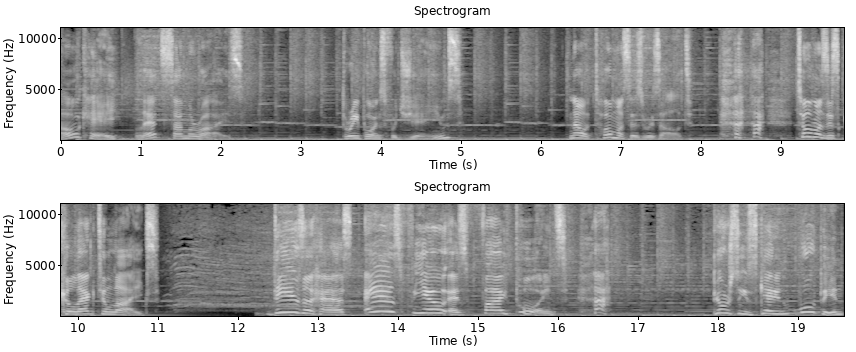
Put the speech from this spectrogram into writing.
Okay, let's summarize. Three points for James. Now Thomas's result. Thomas is collecting likes. Diesel has as few as 5 points. Ha! Percy is getting whooping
